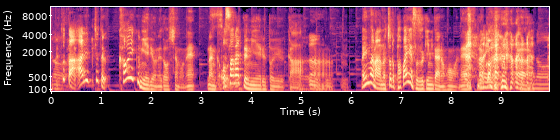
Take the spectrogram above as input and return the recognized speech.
そううんちょっとあれ、ちょっと可愛く見えるよね、どうしてもね。なんかそうね幼く見えるというか。うんうんうんまあ今のあの、ちょっとパパイヤ鈴木みたいな方はね。まあなんか今うんあの、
